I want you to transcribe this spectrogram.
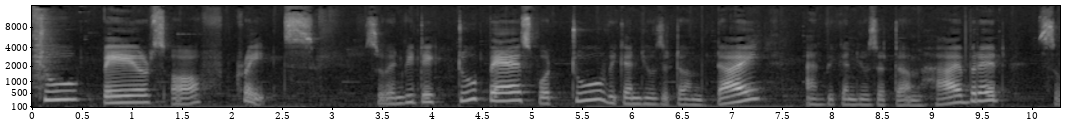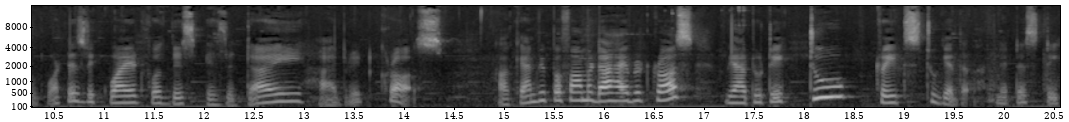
two pairs of traits. So, when we take two pairs for two, we can use the term di and we can use the term hybrid. So, what is required for this is a dihybrid cross. How can we perform a dihybrid cross? We have to take two traits together. Let us take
